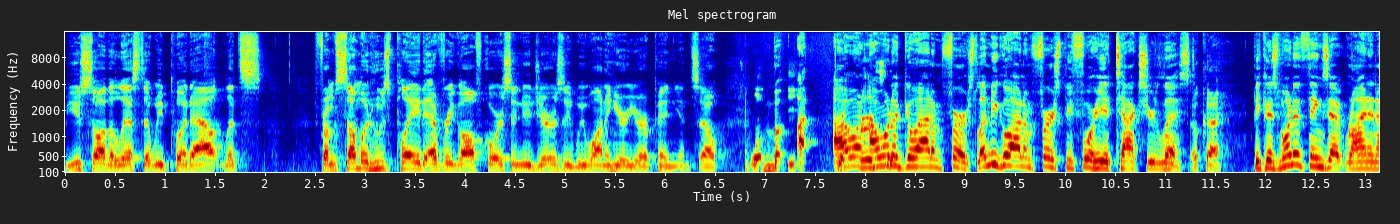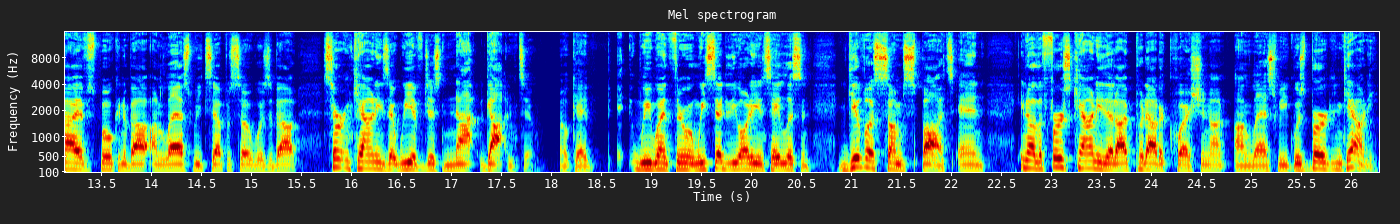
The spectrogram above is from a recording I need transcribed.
you saw the list that we put out. Let's from someone who's played every golf course in New Jersey. We want to hear your opinion. So, Well, But y- I, I want, I want to go at him first. Let me go at him first before he attacks your list. okay. Because one of the things that Ryan and I have spoken about on last week's episode was about certain counties that we have just not gotten to. Okay. We went through and we said to the audience, hey, listen, give us some spots. And, you know, the first county that I put out a question on, on last week was Bergen County.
